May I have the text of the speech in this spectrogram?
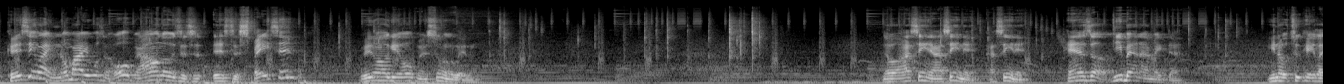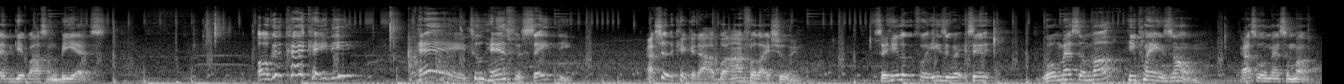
Cause it seemed like nobody wasn't open. I don't know, is this is the spacing? We gonna get open sooner or later. No, I seen it, I seen it, I seen it. Hands up, he better not make that. You know 2K like to give out some BS. Oh, good cut, KD. Hey, two hands for safety. I should have kicked it out, but I don't feel like shooting. So he looking for easy way. See, we'll mess him up. He playing zone. That's what will mess him up.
